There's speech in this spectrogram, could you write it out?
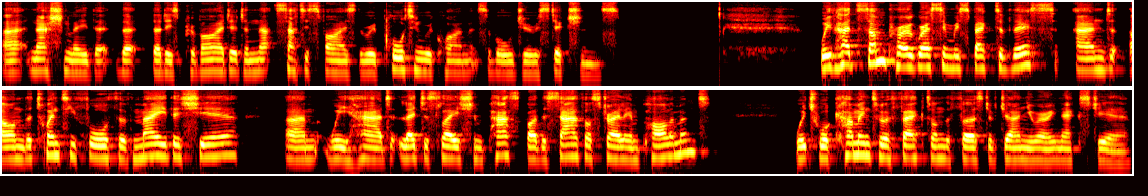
uh, nationally that, that, that is provided and that satisfies the reporting requirements of all jurisdictions. We've had some progress in respect of this and on the 24th of May this year um, we had legislation passed by the South Australian Parliament which will come into effect on the 1st of January next year.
